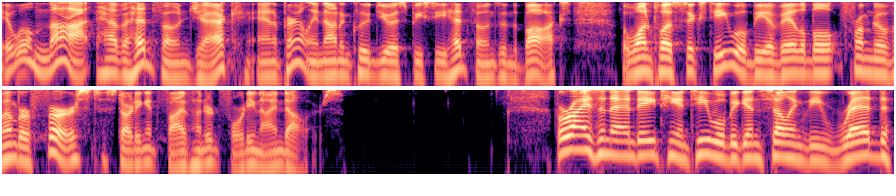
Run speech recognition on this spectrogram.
It will not have a headphone jack and apparently not include USB-C headphones in the box. The OnePlus 6T will be available from November 1st, starting at $549. Verizon and AT&T will begin selling the Red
